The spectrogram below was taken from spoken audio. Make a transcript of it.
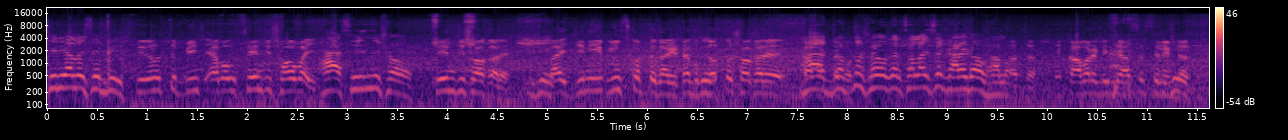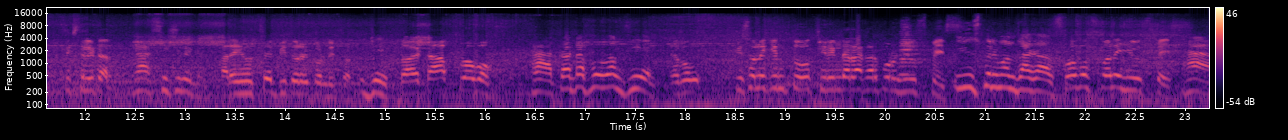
সিরিয়াল হচ্ছে বিশ। সিরিয়াল হচ্ছে বিশ এবং সিএনজি সহ ভাই। হ্যাঁ সিএনজি সহ। সিএনজি সহকারে। ভাই যিনি ইউজ করতো গাড়িটা খুব যত্ন সহকারে হ্যাঁ যত্ন সহকারে চালাইছে গাড়িটাও ভালো। আচ্ছা এই কাভারের নিচে আছে সিলিন্ডার সিক্স লিটার হ্যাঁ লিটার আর এই হচ্ছে ভিতরের কন্ডিশন জি। টয়োটা প্রোবক্স হ্যাঁ টাটা প্রোবক জিএল এবং পিছনে কিন্তু সিলিন্ডার রাখার পর হিউজ স্পেস ইউজ পরিমাণ জায়গা আছে। প্রোবক্স মানে হিউজ স্পেস হ্যাঁ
